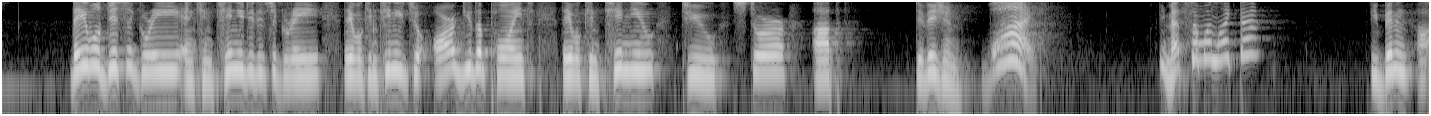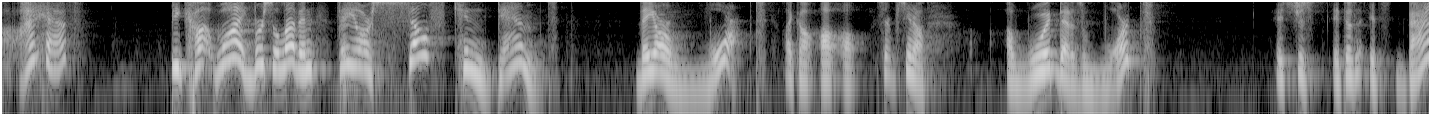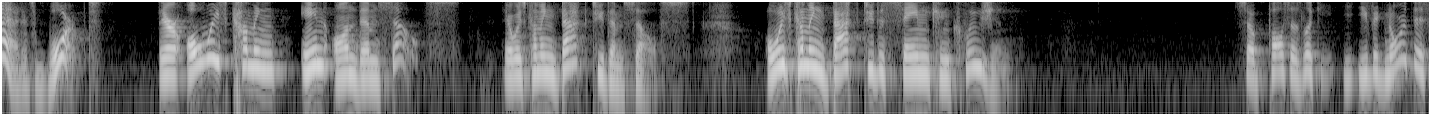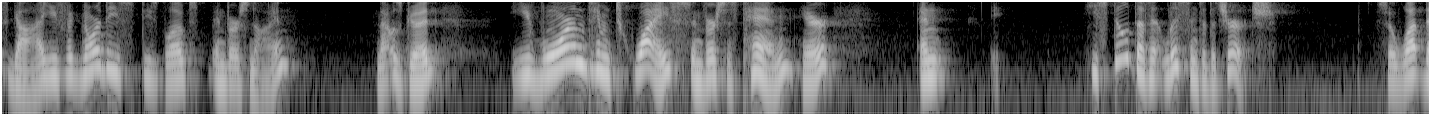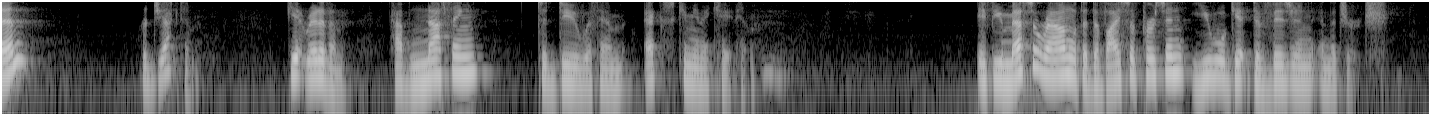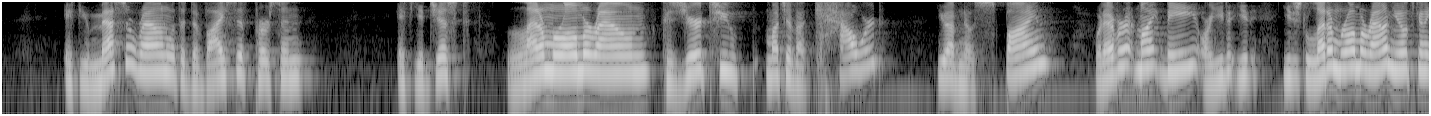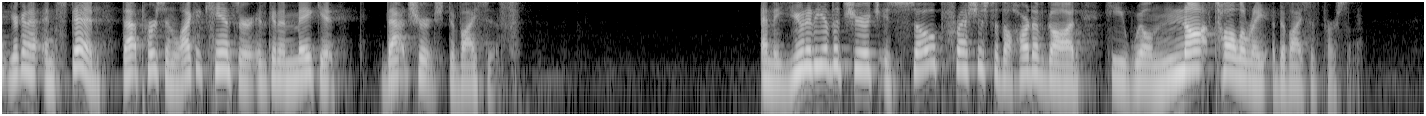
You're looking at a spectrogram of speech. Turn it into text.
They will disagree and continue to disagree. They will continue to argue the point. They will continue to stir up division. Why? Have you met someone like that? Have you been in? Uh, I have. Because why? Verse 11, they are self-condemned. They are warped. Like a, a, a seen a, a wood that is warped? It's just, it doesn't, it's bad, it's warped. They're always coming in on themselves. They're always coming back to themselves, always coming back to the same conclusion. So Paul says, Look, you've ignored this guy, you've ignored these, these blokes in verse 9, and that was good. You've warned him twice in verses 10 here, and he still doesn't listen to the church. So, what then? Reject him, get rid of him, have nothing to do with him, excommunicate him. If you mess around with a divisive person, you will get division in the church. If you mess around with a divisive person, if you just let them roam around because you're too much of a coward, you have no spine, whatever it might be, or you, you, you just let them roam around, you know what's going to, you're to, instead, that person, like a cancer, is to make it, that church, divisive. And the unity of the church is so precious to the heart of God, he will not tolerate a divisive person.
